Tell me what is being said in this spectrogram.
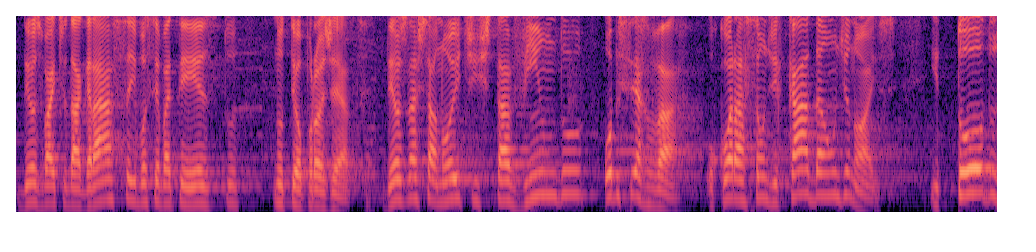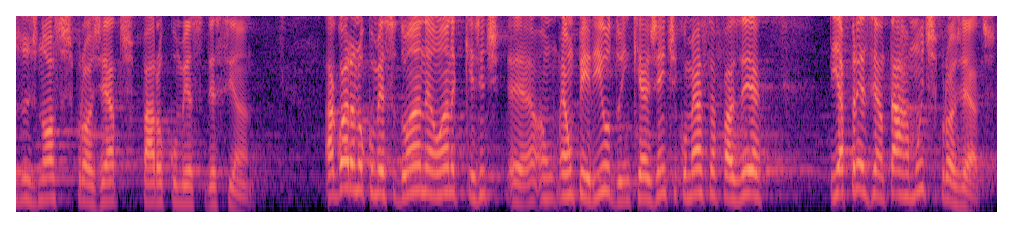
Deus vai te dar graça e você vai ter êxito no teu projeto. Deus nesta noite está vindo observar o coração de cada um de nós e todos os nossos projetos para o começo desse ano. Agora, no começo do ano, é um ano que a gente é um, é um período em que a gente começa a fazer e apresentar muitos projetos.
